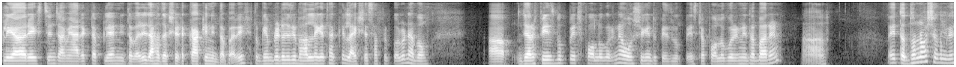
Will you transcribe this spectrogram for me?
প্লেয়ার এক্সচেঞ্জ আমি আরেকটা প্লেয়ার নিতে পারি। দেখা যাক সেটা কাকে নিতে পারি। তো গেম প্লেটা যদি ভালো লেগে থাকে লাইক শেয়ার সাবস্ক্রাইব করবেন এবং যারা ফেসবুক পেজ ফলো করেন, অবশ্যই কিন্তু ফেসবুক পেজটা ফলো করে নিতে পারেন। এই তো। ধন্যবাদ সকলকে।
